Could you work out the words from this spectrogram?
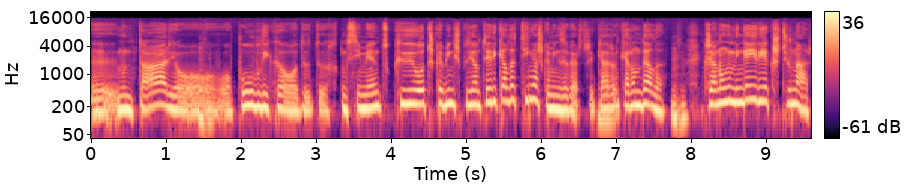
ah, monetária ou, ou pública ou de, de reconhecimento que outros caminhos podiam ter e que ela tinha os caminhos abertos e que eram, que eram dela, que já não, ninguém iria questionar.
